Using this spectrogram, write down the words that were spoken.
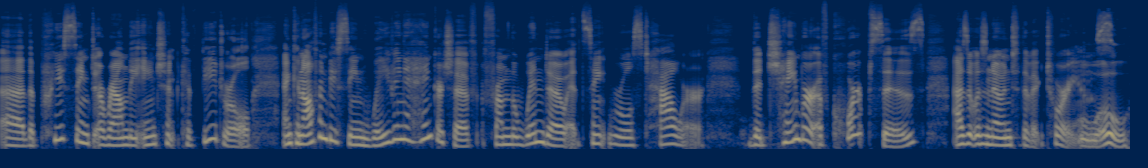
uh, the precinct around the ancient cathedral and can often be seen waving a handkerchief from the window at St. Rule's Tower, the Chamber of Corpses, as it was known to the Victorians. Whoa.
